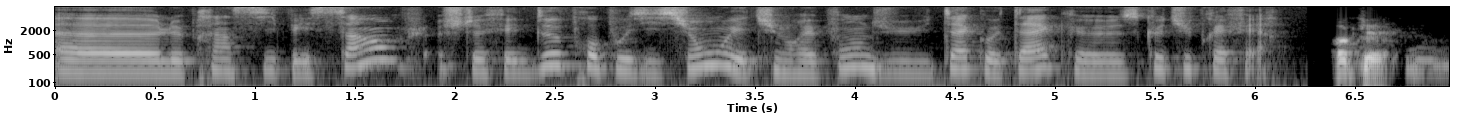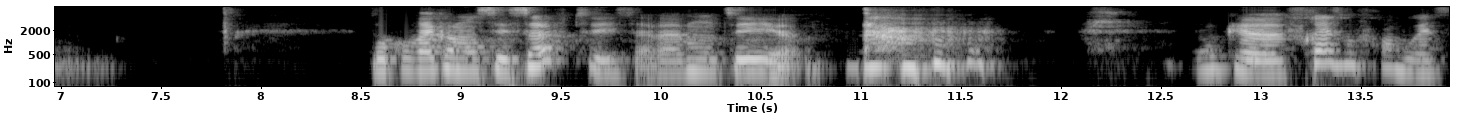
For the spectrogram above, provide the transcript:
Euh, le principe est simple, je te fais deux propositions et tu me réponds du tac au tac euh, ce que tu préfères. Ok. Donc on va commencer soft et ça va monter. Donc fraise ou framboise?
